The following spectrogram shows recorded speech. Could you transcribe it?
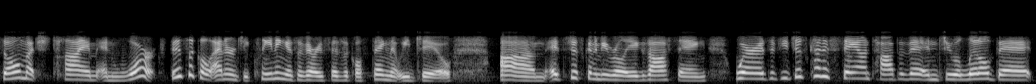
so much time and work, physical energy. Cleaning is a very physical thing that we do. Um, it's just going to be really exhausting. Whereas if you just kind of stay on top of it and do a little bit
